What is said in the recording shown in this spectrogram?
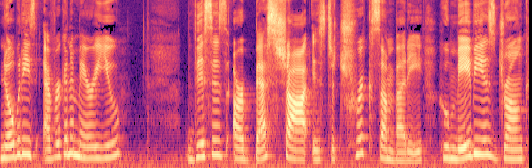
Nobody's ever going to marry you. This is our best shot is to trick somebody who maybe is drunk,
